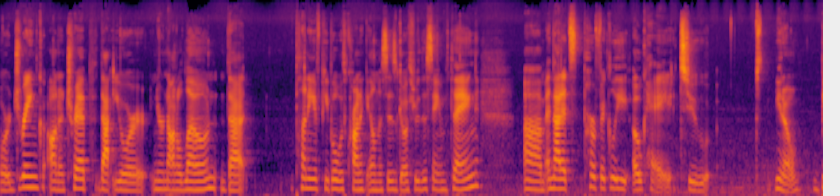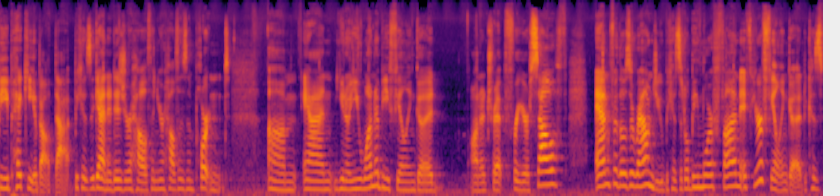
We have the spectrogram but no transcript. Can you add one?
or drink on a trip that you're you're not alone that plenty of people with chronic illnesses go through the same thing um, and that it's perfectly okay to you know be picky about that because again it is your health and your health is important um, and you know you want to be feeling good on a trip for yourself and for those around you because it'll be more fun if you're feeling good because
